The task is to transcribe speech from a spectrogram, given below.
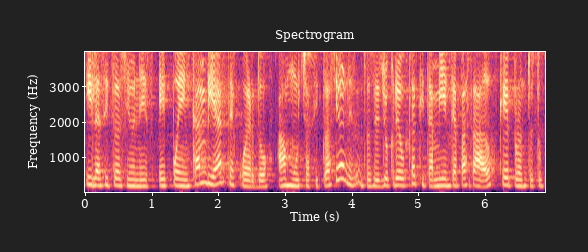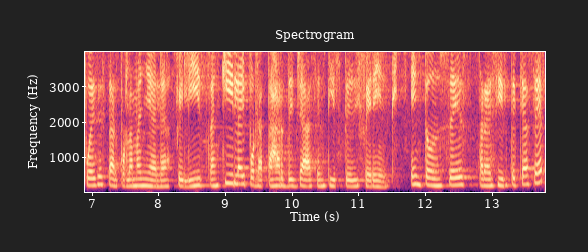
y las situaciones eh, pueden cambiar de acuerdo a muchas situaciones. Entonces yo creo que a ti también te ha pasado que de pronto tú puedes estar por la mañana feliz, tranquila y por la tarde ya sentirte diferente. Entonces, para decirte qué hacer,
